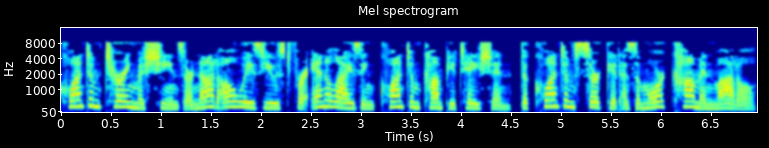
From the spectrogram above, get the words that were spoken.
Quantum Turing machines are not always used for analyzing quantum computation. The quantum circuit is a more common model,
